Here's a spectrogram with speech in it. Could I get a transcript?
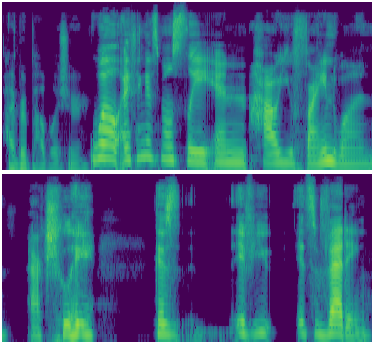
hybrid publisher? Well, I think it's mostly in how you find one, actually. Because if you, it's vetting.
